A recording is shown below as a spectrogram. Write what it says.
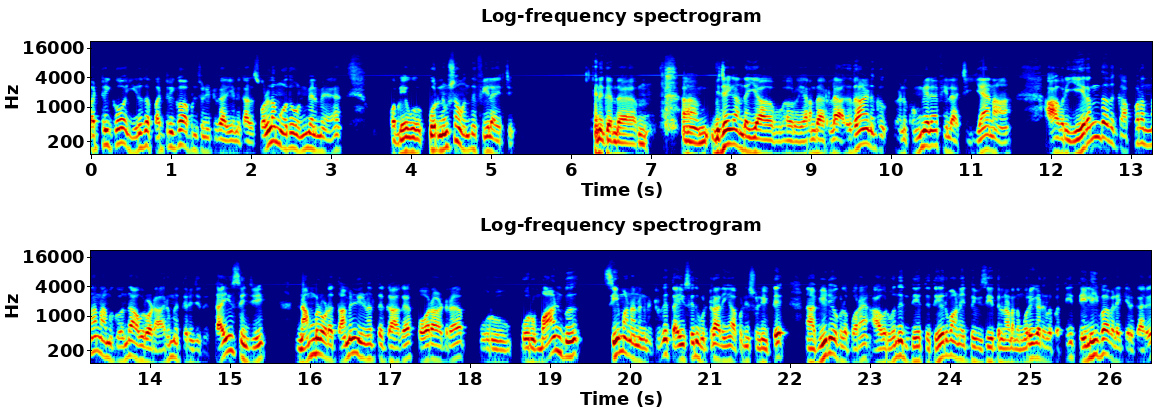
பற்றிக்கோ இருக பற்றிக்கோ அப்படின்னு சொல்லிட்டு இருக்காரு. எனக்கு அதை சொல்லும் போது உண்மையிலுமே அப்படியே ஒரு- நிமிஷம் வந்து ஃபீல் ஆயிடுச்சு எனக்கு அந்த விஜயகாந்த் ஐயா அவர் இறந்தார்ல அதுதான் எனக்கு எனக்கு உண்மையிலேயே ஃபீல் ஆச்சு. ஏன்னா அவர் இறந்ததுக்கு அப்புறம் தான் நமக்கு வந்து அவரோட அருமை தெரிஞ்சது. தயவு செஞ்சு நம்மளோட தமிழ் இனத்துக்காக போராடுற ஒரு ஒரு மாண்பு சீமானன்கிட்ட இருக்கு தயவு செய்து விட்டுறாதீங்க அப்படின்னு சொல்லிட்டு நான் வீடியோக்குள்ள போறேன். அவர் வந்து நேற்று தேர்வாணையத்து விஷயத்தில் நடந்த முறைகேடுகளை பத்தி தெளிவா விளக்கியிருக்காரு.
